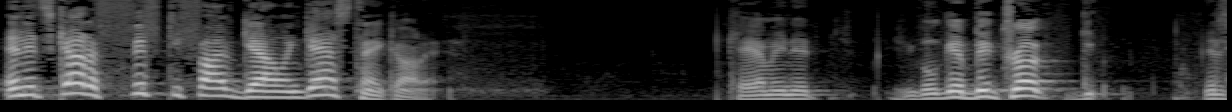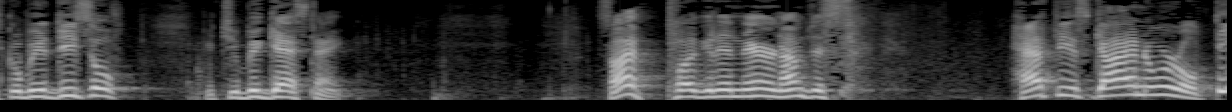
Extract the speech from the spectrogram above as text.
and it's got a 55 gallon gas tank on it. Okay, I mean, it, you're going to get a big truck, it's going to be a diesel, get you a big gas tank. So I plug it in there, and I'm just happiest guy in the world. I'm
